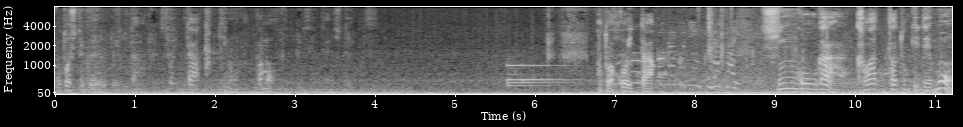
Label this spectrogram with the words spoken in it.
落としてくれるといったそういった機能なんかもついたりしています。あとはこういった信号が変わった時でも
